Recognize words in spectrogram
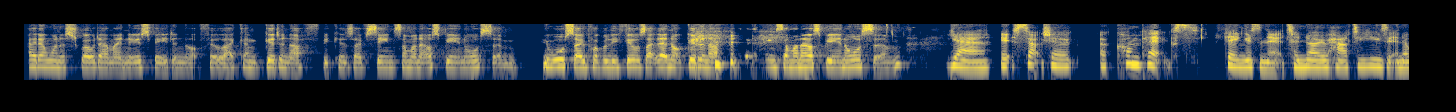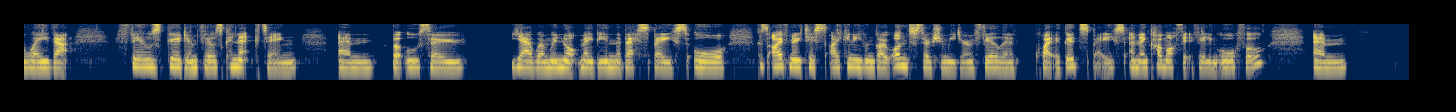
I don't want to scroll down my newsfeed and not feel like I'm good enough because I've seen someone else being awesome who also probably feels like they're not good enough seen someone else being awesome. Yeah, it's such a, a complex thing, isn't it? To know how to use it in a way that feels good and feels connecting um but also yeah when we're not maybe in the best space or because i've noticed i can even go onto social media and feel in quite a good space and then come off it feeling awful um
